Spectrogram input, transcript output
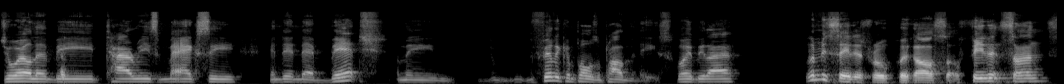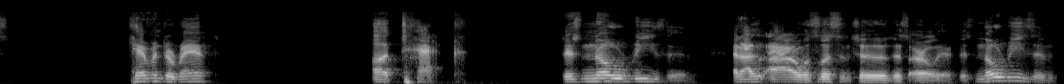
Joel Embiid, Tyrese Maxey, and then that bench. I mean, Philly can pose a problem in these. Go ahead, B Live. let me say this real quick. Also, Phoenix Suns, Kevin Durant, attack. There's no reason, and I I was listening to this earlier. There's no reason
